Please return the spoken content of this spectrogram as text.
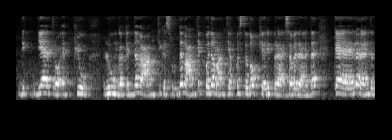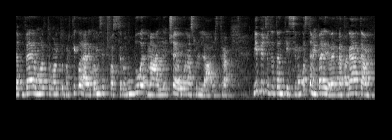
di, dietro è più lunga che davanti, che sul davanti e poi davanti ha questa doppia ripresa, vedete, che le rende davvero molto molto particolare, come se fossero due maglie, cioè una sull'altra. Mi è piaciuta tantissimo, questa mi pare di averla pagata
